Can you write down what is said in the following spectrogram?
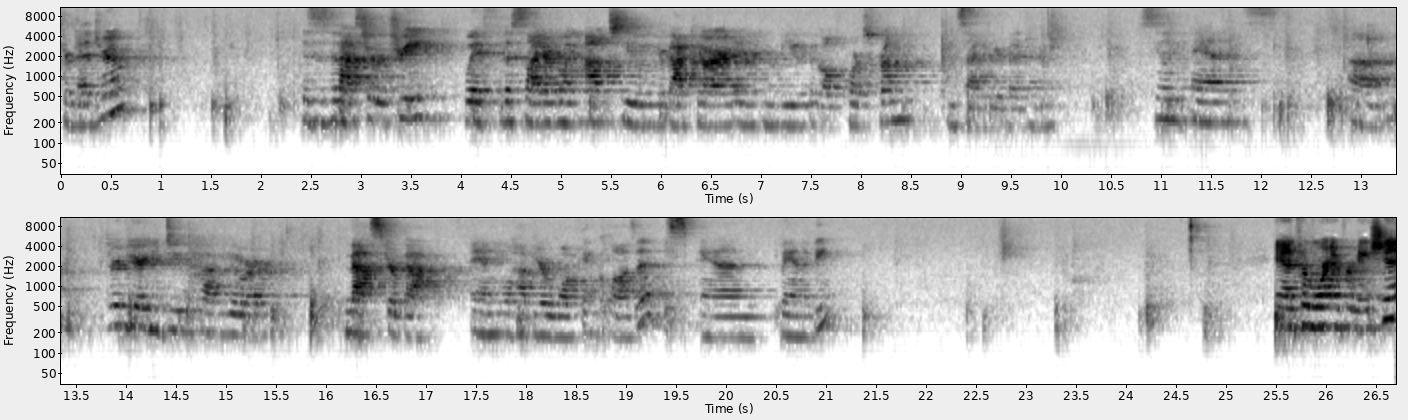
master bedroom. This is the master retreat with the slider going out to your backyard and you can view the golf course from inside of your bedroom. Ceiling fans. Um, through here you do have your master bath and you will have your walk-in And for more information,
